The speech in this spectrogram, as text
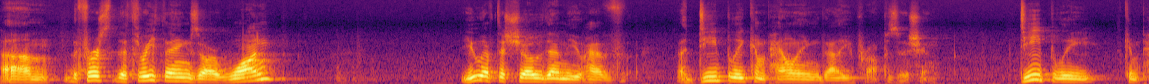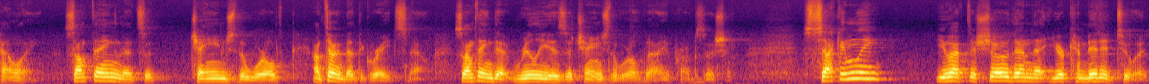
Um, the first, the three things are one, you have to show them you have a deeply compelling value proposition. Deeply compelling. Something that's a change the world. I'm talking about the greats now. Something that really is a change the world value proposition. Secondly, you have to show them that you're committed to it.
